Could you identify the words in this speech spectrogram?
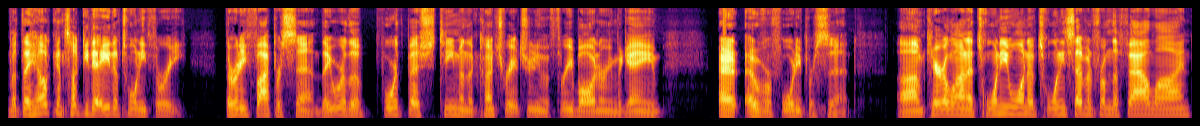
but they held Kentucky to 8 of 23. 35%. They were the fourth best team in the country at shooting the three ball entering the game at over 40%. Um, Carolina 21 of 27 from the foul line,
